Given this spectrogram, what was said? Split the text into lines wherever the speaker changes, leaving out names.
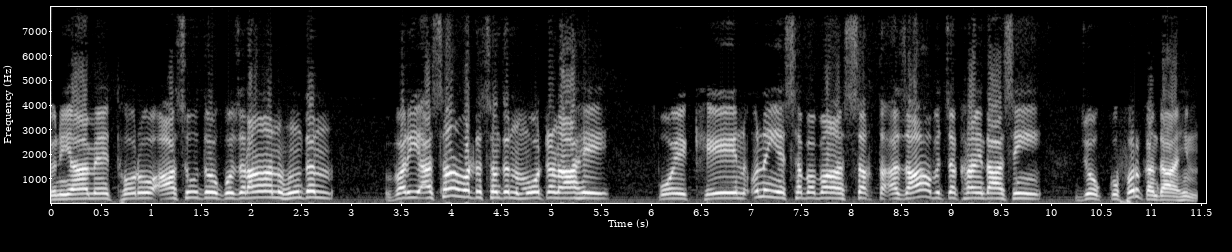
دنيا ۾ ٿورو آسودو گذران هوندن وري اسان وٽ سندن موٽڻ آهي پوءِ کين ان سببان سخت عذاب چکائينداسين جو ڪفر ڪندا آهن.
